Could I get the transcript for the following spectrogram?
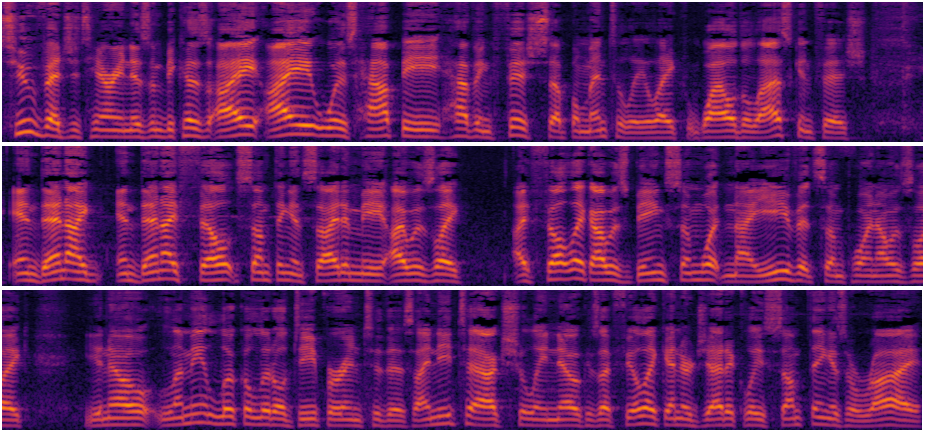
to vegetarianism because I I was happy having fish supplementally, like wild Alaskan fish, and then I and then I felt something inside of me. I was like, I felt like I was being somewhat naive at some point. I was like, you know, let me look a little deeper into this. I need to actually know because I feel like energetically something is awry.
